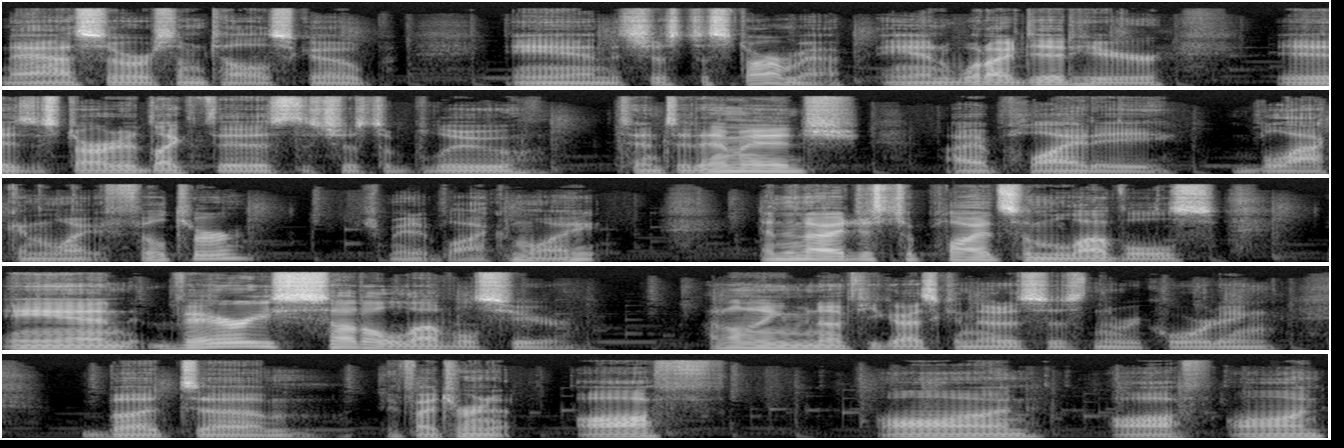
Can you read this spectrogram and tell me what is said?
NASA or some telescope. And it's just a star map. And what I did here is it started like this. It's just a blue tinted image. I applied a black and white filter, which made it black and white. And then I just applied some levels and very subtle levels here. I don't even know if you guys can notice this in the recording, but um, if I turn it off, on, off, on,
